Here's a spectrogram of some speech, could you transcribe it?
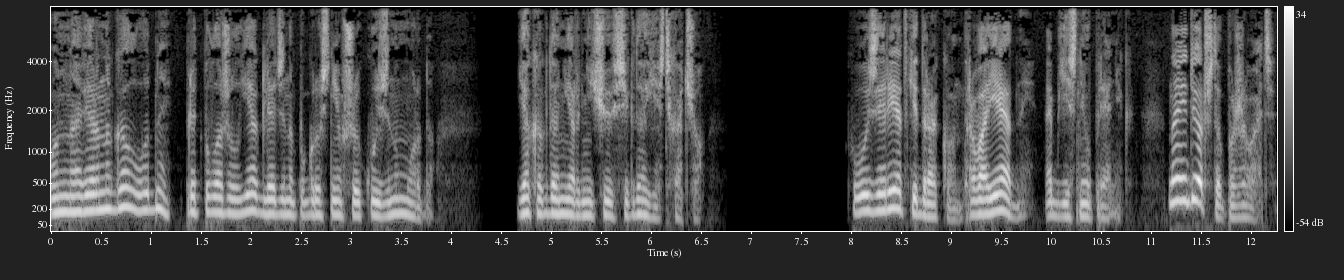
«Он, наверное, голодный», — предположил я, глядя на погрустневшую Кузину морду. «Я, когда нервничаю, всегда есть хочу». «Кузя редкий дракон, травоядный», — объяснил пряник. «Найдет, что пожевать».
